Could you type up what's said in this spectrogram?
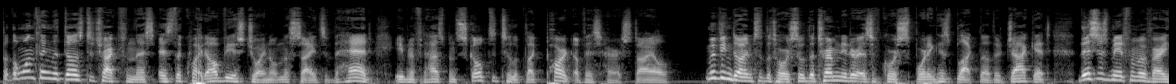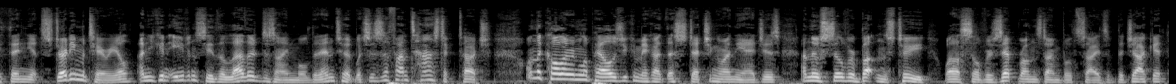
but the one thing that does detract from this is the quite obvious joint on the sides of the head, even if it has been sculpted to look like part of his hairstyle. Moving down to the torso, the Terminator is of course sporting his black leather jacket. This is made from a very thin yet sturdy material, and you can even see the leather design molded into it, which is a fantastic touch. On the collar and lapels, you can make out this stitching around the edges, and those silver buttons too, while a silver zip runs down both sides of the jacket,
